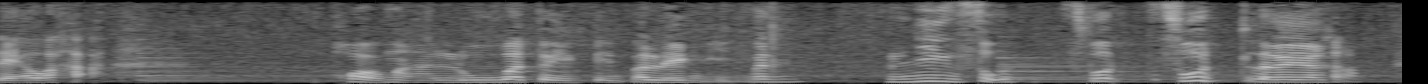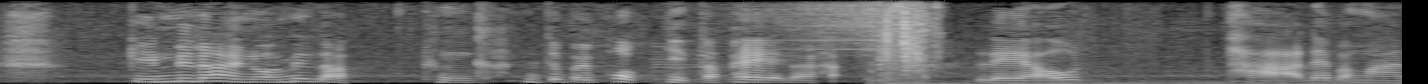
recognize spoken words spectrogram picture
แล้วอะค่ะ พอมารู้ว่าตัวเองเป็นมะเร็งอีกมัน มันยิ่งสุดสุดสุดเลยอะค่ะ กินไม่ได้นอนไม่หลับถึงขั้นจะไปพบจิตแพทย์อะค่ะ แล้วผ่าได้ประมาณ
